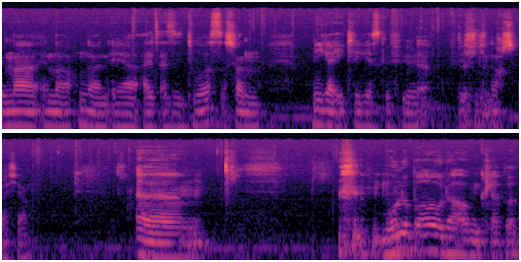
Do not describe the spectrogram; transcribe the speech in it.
immer, immer hungern eher als also Durst ist schon ein mega ekliges Gefühl. Ja, Fühle ich noch schwächer. Ähm, Monobau oder Augenklappe?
